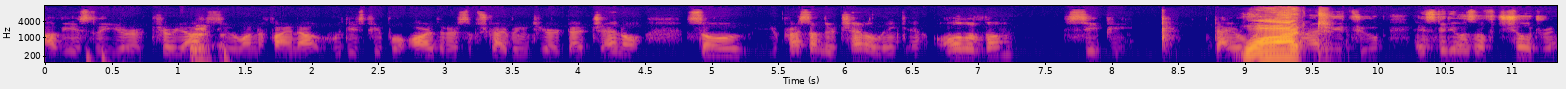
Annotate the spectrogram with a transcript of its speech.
Obviously, your curiosity will want to find out who these people are that are subscribing to your dead channel. So you press on their channel link, and all of them CP. Directly What? On YouTube is videos of children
